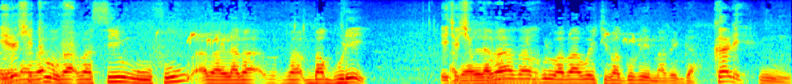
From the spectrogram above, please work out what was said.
Era kituufu. ba- basiimuufu abalala ba- ba- bagule abalala bagule wabaawo ekibagoba emabega kale Mm.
